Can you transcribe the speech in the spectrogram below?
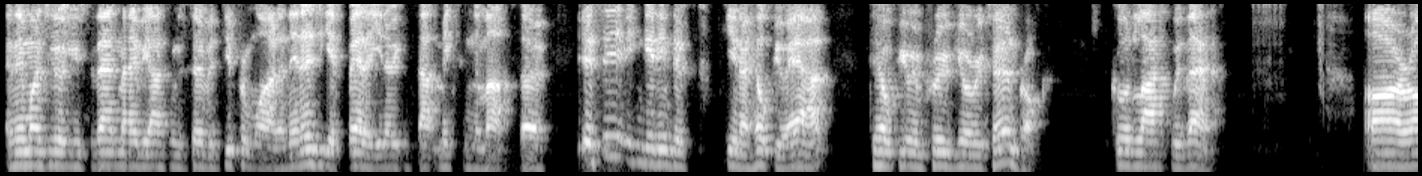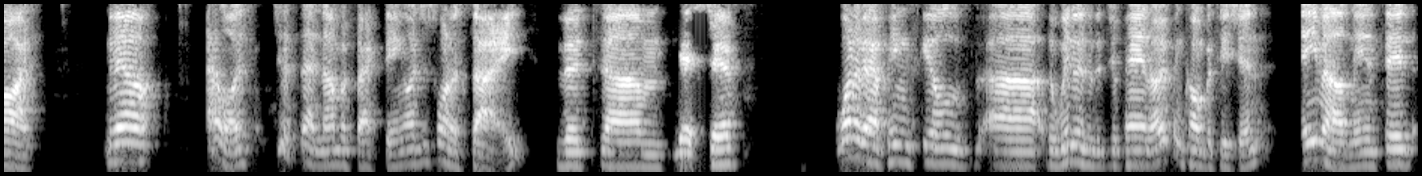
And then once you got used to that, maybe ask him to serve a different one. And then as you get better, you know, you can start mixing them up. So yeah, see if you can get him to, you know, help you out to help you improve your return, Brock. Good luck with that. All right. Now, Alois, just that number fact thing, I just want to say that. Um, yes, Jeff. One of our ping skills, uh, the winners of the Japan Open competition, emailed me and said,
